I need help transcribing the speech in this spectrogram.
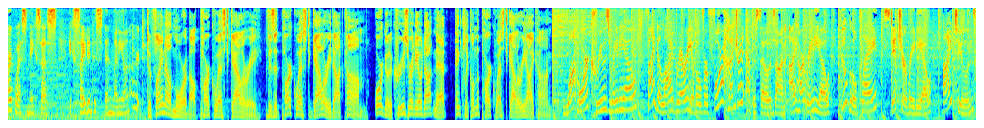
Park West makes us excited to spend money on art. To find out more about Park West Gallery, visit parkwestgallery.com or go to cruiseradio.net and click on the Park West Gallery icon. Want more Cruise Radio? Find a library of over 400 episodes on iHeartRadio, Google Play, Stitcher Radio, iTunes,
